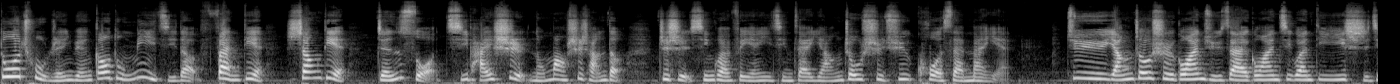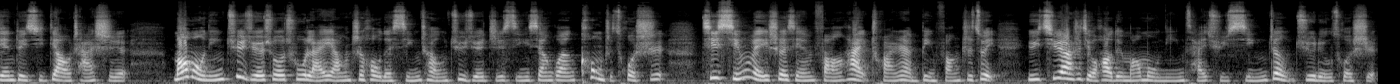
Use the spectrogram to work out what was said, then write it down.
多处人员高度密集的饭店、商店、诊所、棋牌室、农贸市场等，致使新冠肺炎疫情在扬州市区扩散蔓延。据扬州市公安局在公安机关第一时间对其调查时，毛某宁拒绝说出来阳之后的行程，拒绝执行相关控制措施，其行为涉嫌妨害传染病防治罪，于七月二十九号对毛某宁采取行政拘留措施。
